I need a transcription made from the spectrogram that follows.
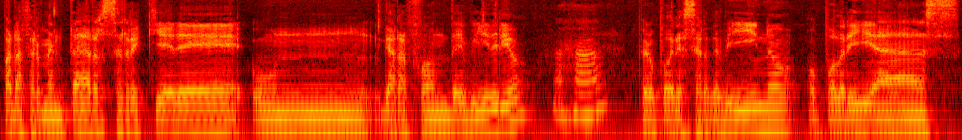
para fermentar se requiere un garrafón de vidrio, Ajá. pero podría ser de vino o podrías...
